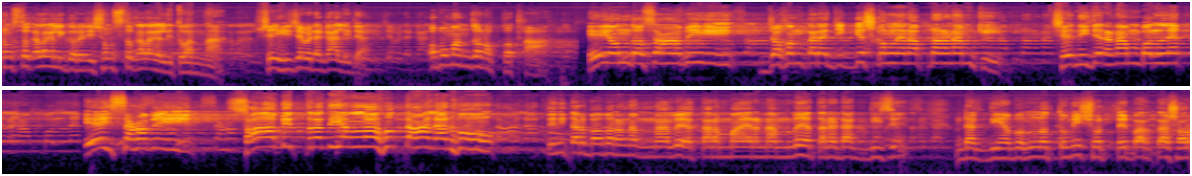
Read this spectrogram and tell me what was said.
সমস্ত গালাগালি করে, এই সমস্ত গালাগালি তো আর না। সেই হিসেবে এটা গালিটা অপমানজনক কথা। এই অন্ধ সাহাবি যখন তারা জিজ্ঞেস করলেন, আপনার নাম কি? সে নিজের নাম বললেন এই সাহাবি তিনি তার বাবার নাম না লয়ে তার মায়ের নাম লয়ে তারা ডাক দিছে। ডাক দিয়ে বলল, তুমি সরতে পারতা সর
